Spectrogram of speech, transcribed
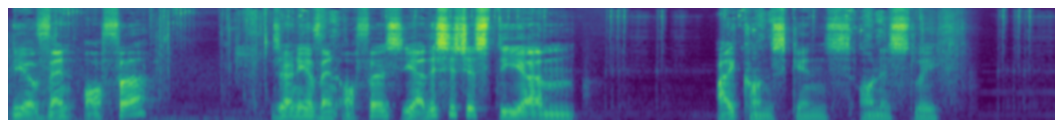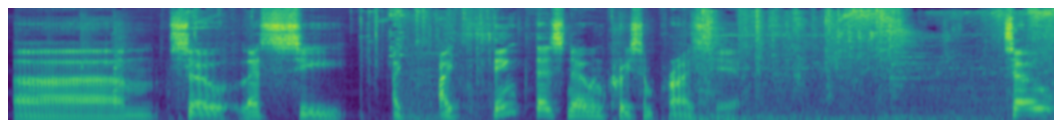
The event offer? Is there any event offers? Yeah, this is just the um icon skins, honestly. Um so let's see. I I think there's no increase in price here. So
